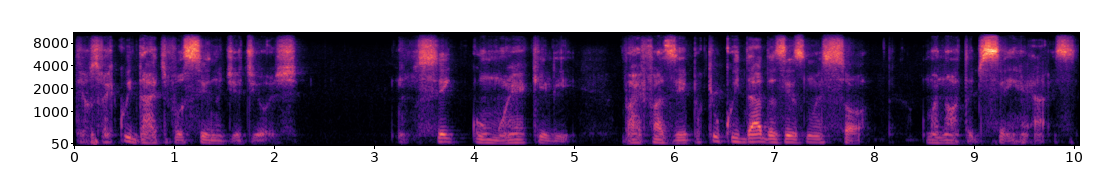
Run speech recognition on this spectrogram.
Deus vai cuidar de você no dia de hoje. Não sei como é que Ele vai fazer, porque o cuidado às vezes não é só uma nota de 100 reais.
